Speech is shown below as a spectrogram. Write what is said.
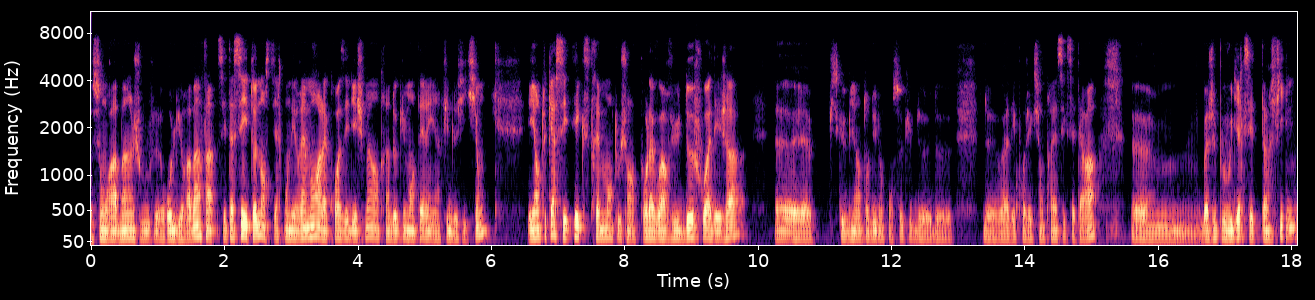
son rabbin joue le rôle du rabbin. Enfin, c'est assez étonnant. C'est-à-dire qu'on est vraiment à la croisée des chemins entre un documentaire et un film de fiction. Et en tout cas, c'est extrêmement touchant. Pour l'avoir vu deux fois déjà, puisque bien entendu, donc on s'occupe de, des projections presse, etc. Euh, bah, je peux vous dire que c'est un film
